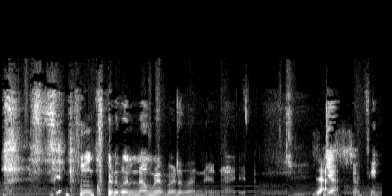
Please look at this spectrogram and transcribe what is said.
no me acuerdo el nombre, perdón. no, no, ya. Ya. Ya, en fin.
